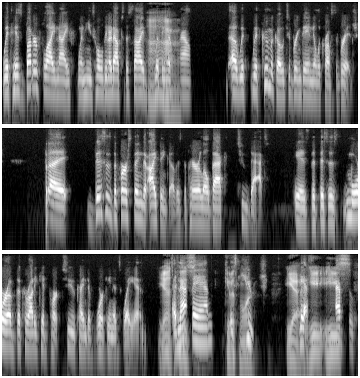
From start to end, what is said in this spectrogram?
with his butterfly knife when he's holding it out to the side, ah. flipping it ah. around uh, with with Kumiko to bring Daniel across the bridge. But this is the first thing that I think of is the parallel back to that is that this is more of the Karate Kid Part Two kind of working its way in. Yes, and that man give us more. Huge. Yeah, yes, he he's absolutely.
